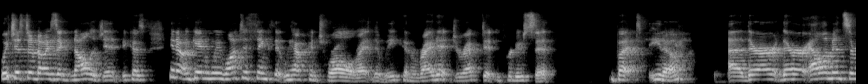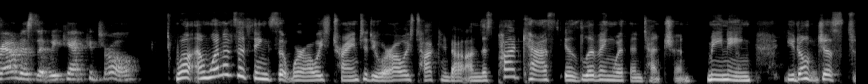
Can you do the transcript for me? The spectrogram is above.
We just don't always acknowledge it because, you know, again, we want to think that we have control, right? That we can write it, direct it, and produce it. But, you know, uh, there are there are elements around us that we can't control. Well, and one of the things that we're always trying to do, we're always talking about on this podcast is living with intention, meaning you don't just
